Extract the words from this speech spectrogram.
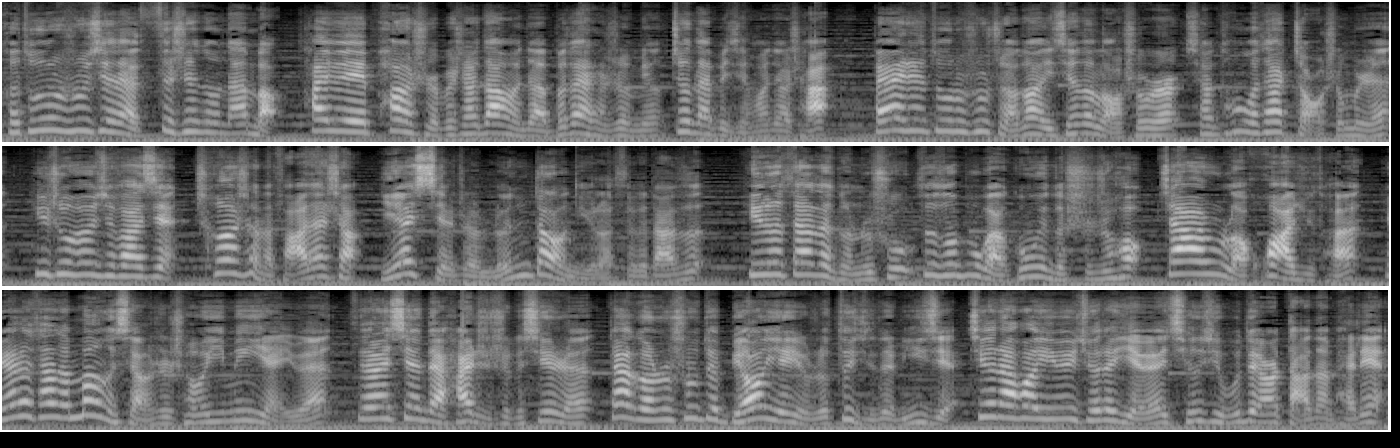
可图图叔现在自身都难保，他因为胖婶被杀当晚的不在场证明正在被警方调查。白天图图叔找到以前的老熟人，想通过他找什么人，一出门却发现车上的罚单上也写着“轮到你了”四个大字。一零三。在耿直书自从不管公寓的事之后，加入了话剧团。原来他的梦想是成为一名演员，虽然现在还只是个新人，但耿直书对表演有着自己的理解，经常会因为觉得演员情绪不对而打断排练。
